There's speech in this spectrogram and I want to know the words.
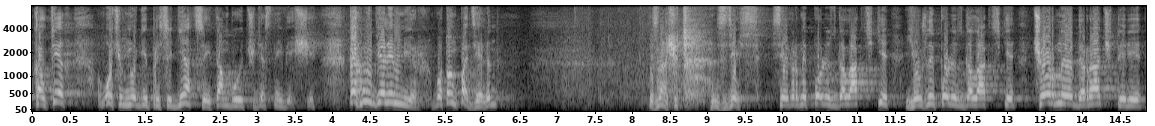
Калтех, очень многие присоединятся, и там будут чудесные вещи. Как мы делим мир? Вот он поделен. Значит, здесь северный полюс галактики, южный полюс галактики, черная дыра 4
